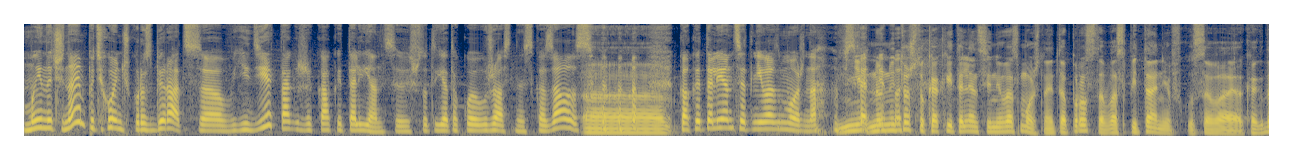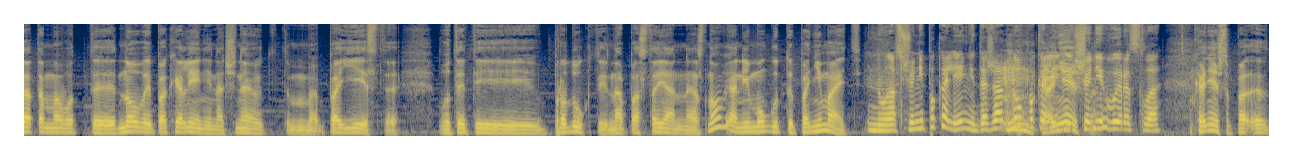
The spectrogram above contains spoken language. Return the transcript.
Мы начинаем потихонечку разбираться в еде так же, как итальянцы. Что-то я такое ужасное сказала. Как итальянцы это невозможно. Не, ну не то, что как итальянцы невозможно, это просто воспитание вкусовое. Когда там а, вот э, новые поколения начинают там, поесть э, вот эти продукты на постоянной основе, они могут и понимать. Ну, у нас еще не поколение, даже одно поколение еще не выросло. Конечно, э,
